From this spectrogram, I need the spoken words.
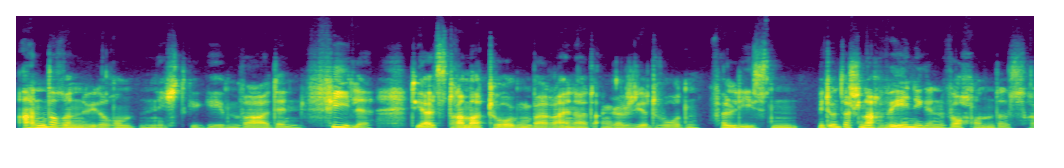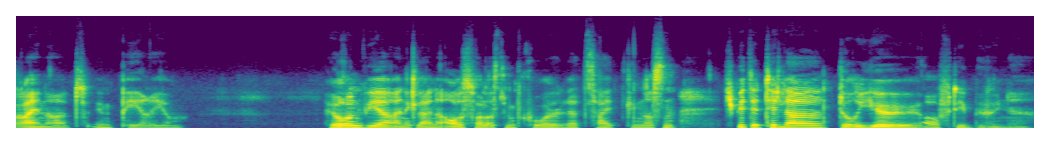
anderen wiederum nicht gegeben war, denn viele, die als Dramaturgen bei Reinhard engagiert wurden, verließen mitunter schon nach wenigen Wochen das Reinhard-Imperium. Hören wir eine kleine Auswahl aus dem Chor der Zeitgenossen. Ich bitte Tilla Durieux auf die Bühne.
